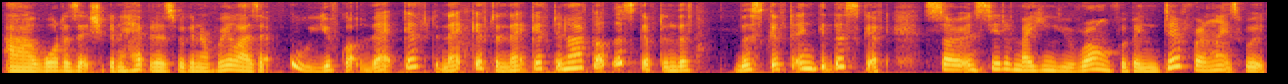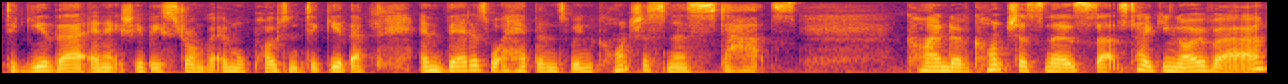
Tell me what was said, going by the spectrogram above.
uh, what is actually going to happen is we're going to realize that, oh, you've got that gift and that gift and that gift, and I've got this gift and this, this gift and this gift. So instead of making you wrong for being different, let's work together and actually be stronger and more potent together. And that is what happens when consciousness starts kind of consciousness starts taking over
